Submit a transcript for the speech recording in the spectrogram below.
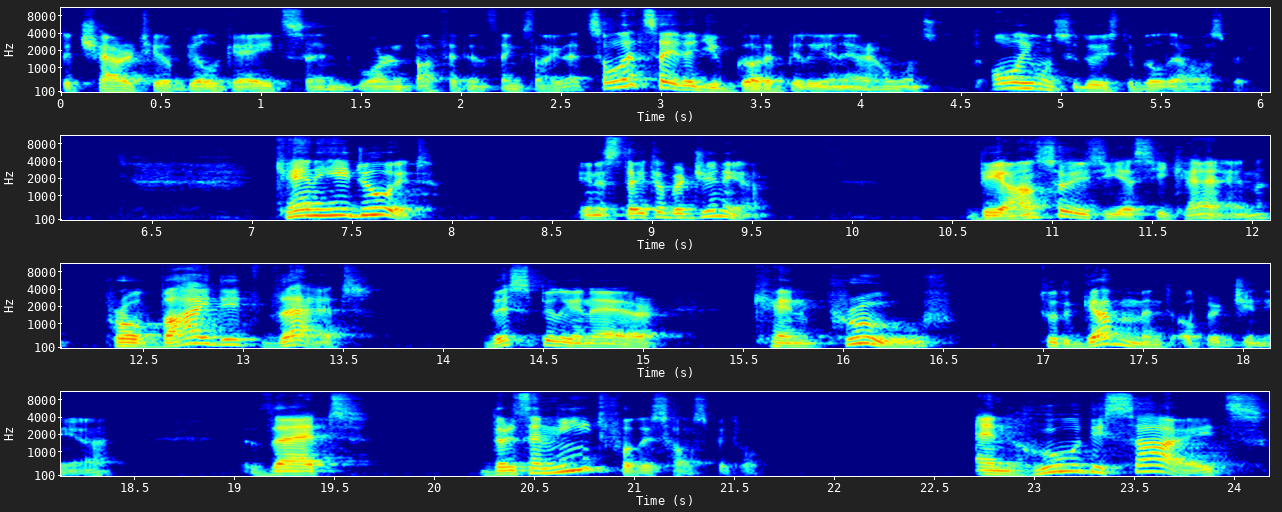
the charity of Bill Gates and Warren Buffett and things like that. So let's say that you've got a billionaire who wants all he wants to do is to build a hospital. Can he do it in the state of Virginia? The answer is yes, he can, provided that this billionaire can prove to the government of Virginia that there's a need for this hospital. And who decides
